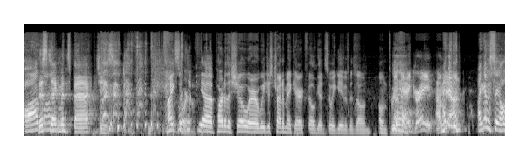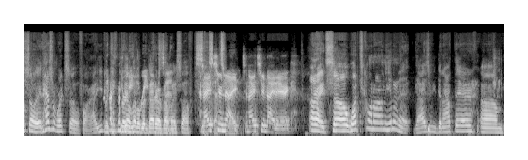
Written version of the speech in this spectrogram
Online. this segment's back. Jeez. Mike, this Sort is of. the uh, part of the show where we just try to make Eric feel good, so we gave him his own own three. Yeah. Okay, great. I'm I gotta- I got to say, also, it hasn't worked so far. You can Like feel a little bit better about myself. Tonight's your night. rate. Tonight's your night, Eric. All right, so what's going on on the internet, guys? Have you been out there um,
